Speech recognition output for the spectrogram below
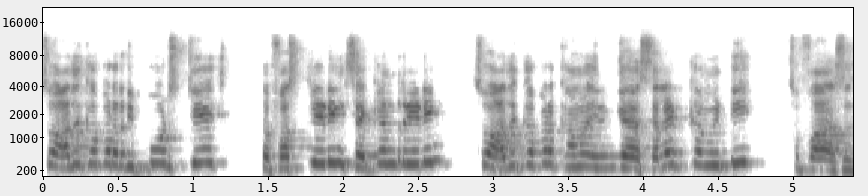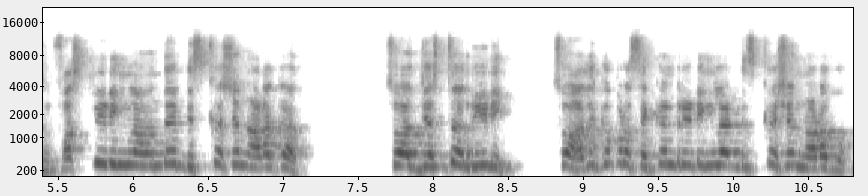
so அதுக்கப்புறம் report stage first reading second reading so அதுக்கப்புறம் இங்க செலக்ட் கமிட்டி ஸோ ஃபர்ஸ்ட் ரீடிங்ல வந்து டிஸ்கஷன் நடக்காது. ஸோ ஜஸ்ட் ரீடிங் ஸோ அதுக்கப்புறம் செகண்ட் ரீடிங்ல டிஸ்கஷன் நடக்கும்.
